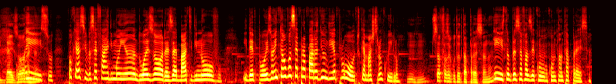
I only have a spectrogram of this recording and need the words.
isso. 10 horas, né? Isso. Porque assim, você faz de manhã, duas horas, aí bate de novo. E depois, ou então você prepara de um dia para o outro, que é mais tranquilo. Uhum. Não precisa fazer com tanta pressa, né? Isso, não precisa fazer com, com tanta pressa.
